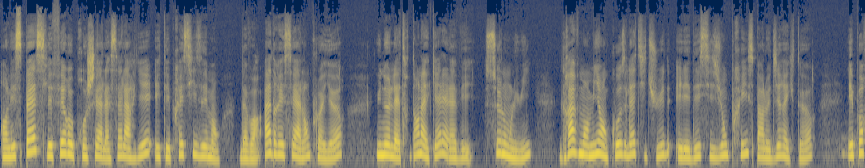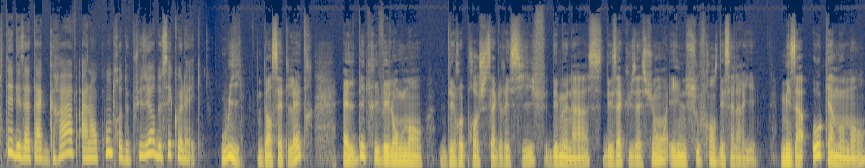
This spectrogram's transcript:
En l'espèce, les faits reprochés à la salariée étaient précisément d'avoir adressé à l'employeur une lettre dans laquelle elle avait, selon lui, gravement mis en cause l'attitude et les décisions prises par le directeur et porté des attaques graves à l'encontre de plusieurs de ses collègues. Oui, dans cette lettre, elle décrivait longuement des reproches agressifs, des menaces, des accusations et une souffrance des salariés. Mais à aucun moment,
